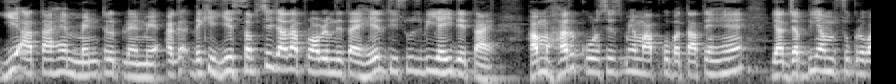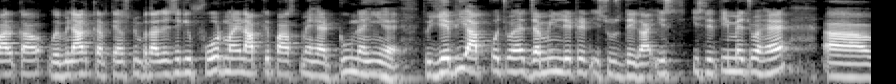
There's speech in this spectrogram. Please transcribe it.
ये आता है मेंटल प्लेन में। अगर, देखिए, ये सबसे ज़्यादा प्रॉब्लम देता है हेल्थ इश्यूज़ भी यही देता है। हम हर कोर्सेज में हम आपको बताते हैं या जब भी हम शुक्रवार का वेबिनार करते हैं उसमें बता जैसे कि फोर नाइन आपके पास में है टू नहीं है तो ये भी आपको जो है ज़मीन रिलेटेड इश्यूज़ देगा। इस स्थिति में जो है आ,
